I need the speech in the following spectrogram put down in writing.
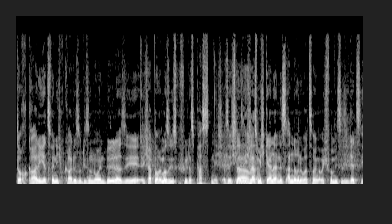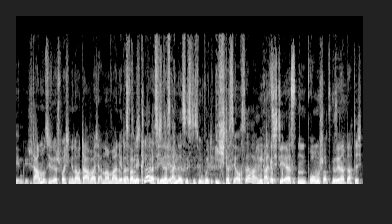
doch gerade jetzt, wenn ich gerade so diese neuen Bilder sehe, ich habe noch immer so das Gefühl, das passt nicht. Also ich lasse ich Ähm. lass mich gerne eines anderen überzeugen, aber ich vermisse sie jetzt irgendwie schon. Da muss ich widersprechen, genau, da war ich anderer Meinung. ja, das war mir ich, klar, dass ich das anders ist, deswegen wollte ich das ja auch sagen. Als ich die ersten Promoshots gesehen habe, dachte ich,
